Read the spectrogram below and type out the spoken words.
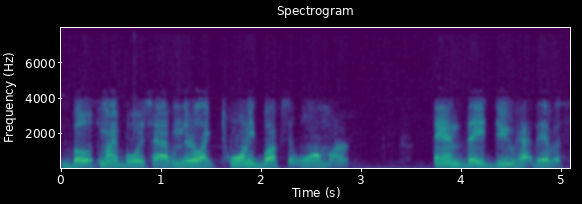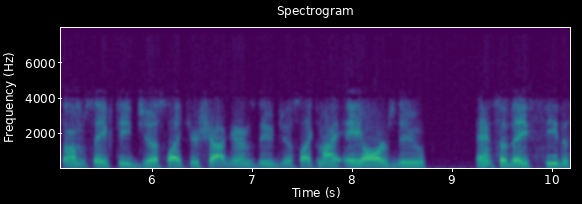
Both my boys have them. They're like twenty bucks at Walmart, and they do have they have a thumb safety just like your shotguns do, just like my ARs do, and so they see the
